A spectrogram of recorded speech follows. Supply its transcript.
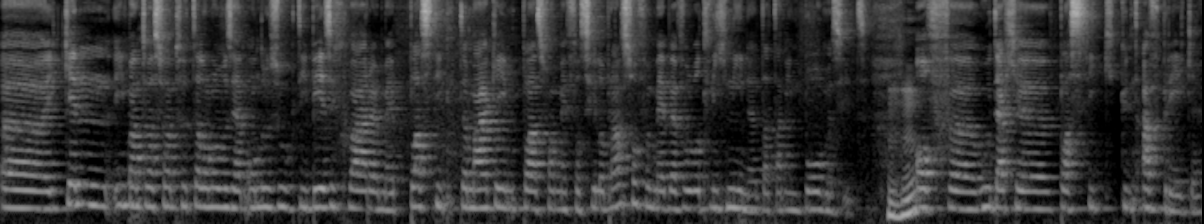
Eh, ik ken iemand was aan het vertellen over zijn onderzoek die bezig waren met plastic te maken in plaats van met fossiele brandstoffen, met bijvoorbeeld lignine, dat dan in bomen zit. Mhm. Of eh, hoe dat je plastic kunt afbreken.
